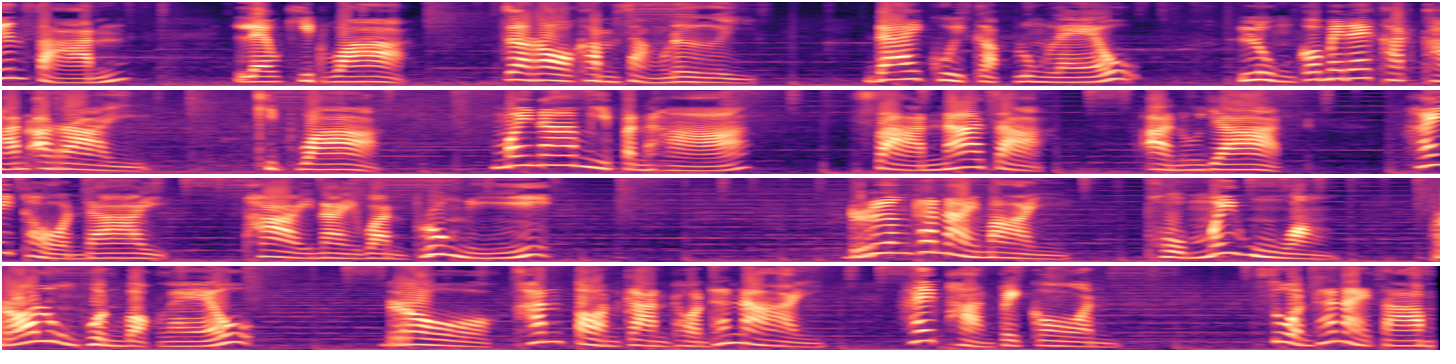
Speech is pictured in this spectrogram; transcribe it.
ยื่นศาลแล้วคิดว่าจะรอคำสั่งเลย ได้คุยกับลุงแล้ว ลุงก็ไม่ได้คัดค้านอะไร คิดว่า ไม่น่ามีปัญหา ศาลน่าจะ อนุญาต ให้ถอนได้ ภายในวันพรุ่งนี้ เรื่องทนายใหม่ ผมไม่ห่วง เพราะลุงพลบอกแล้ว รอขั้นตอนการถอนทนายให้ผ่านไปก่อน ส่วนทนายตั้ม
